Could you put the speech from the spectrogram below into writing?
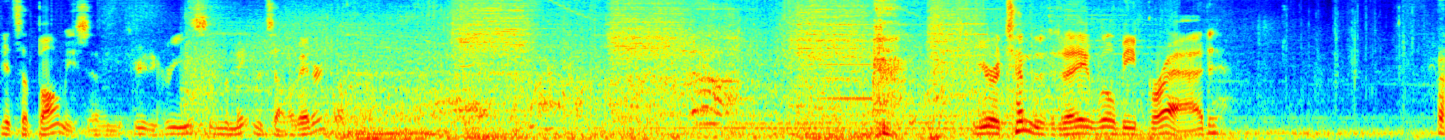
It's a balmy 73 degrees in the maintenance elevator. Your attendant today will be Brad.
